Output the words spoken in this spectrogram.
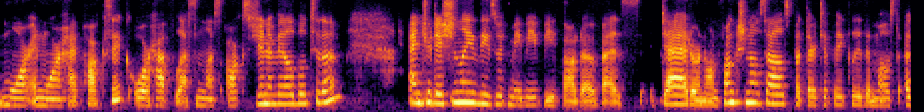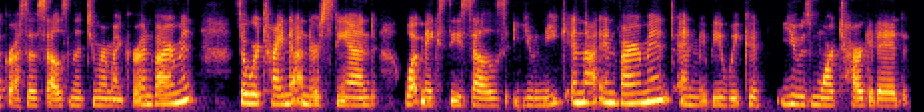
more and more hypoxic or have less and less oxygen available to them. And traditionally, these would maybe be thought of as dead or non functional cells, but they're typically the most aggressive cells in the tumor microenvironment. So we're trying to understand what makes these cells unique in that environment. And maybe we could use more targeted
